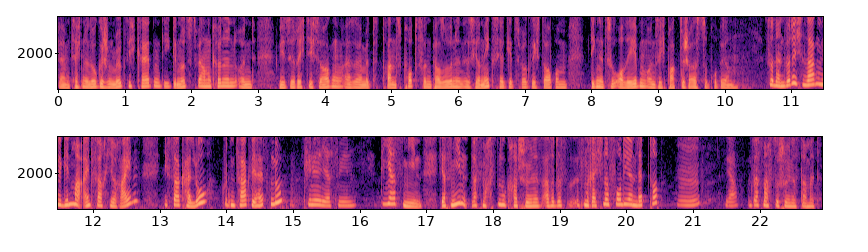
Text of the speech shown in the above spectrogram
ähm, technologischen Möglichkeiten, die genutzt werden können. Und wie Sie richtig sagen, also mit Transport von Personen ist hier nichts. Hier geht es wirklich darum, Dinge zu erleben und sich praktisch auszuprobieren. So, dann würde ich sagen, wir gehen mal einfach hier rein. Ich sage Hallo, guten Tag, wie heißt denn du? Kühnel Jasmin. Die Jasmin. Jasmin, was machst du gerade Schönes? Also das ist ein Rechner vor dir, ein Laptop? Mhm. Ja. Und was machst du Schönes damit?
